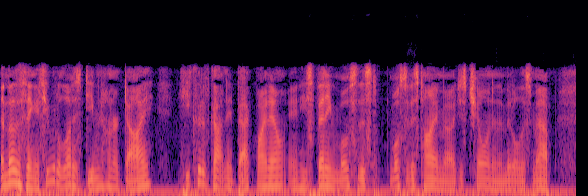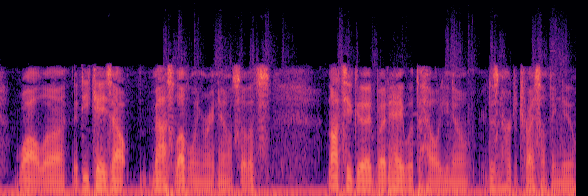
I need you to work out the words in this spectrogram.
another thing, if he would have let his Demon Hunter die, he could have gotten it back by now, and he's spending most of this most of his time uh, just chilling in the middle of this map while uh, the DK's out mass leveling right now. So that's not too good, but hey, what the hell, you know, it doesn't hurt to try something new.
